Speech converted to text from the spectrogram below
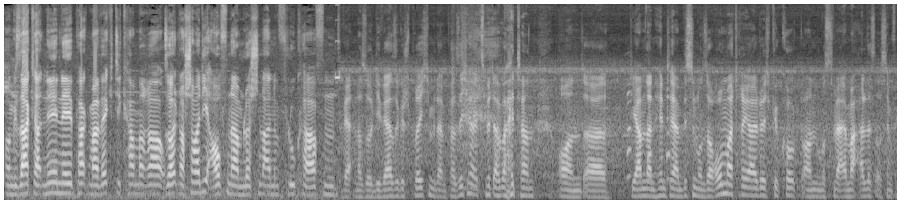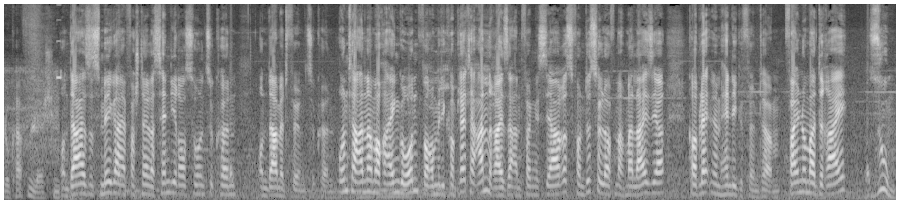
und gesagt hat, nee, nee, pack mal weg die Kamera. Wir sollten auch schon mal die Aufnahmen löschen an einem Flughafen. Wir hatten also diverse Gespräche mit ein paar Sicherheitsmitarbeitern und äh, die haben dann hinterher ein bisschen unser Rohmaterial durchgeguckt und mussten wir einmal alles aus dem Flughafen löschen. Und da ist es mega einfach schnell das Handy rausholen zu können und damit filmen zu können. Unter anderem auch ein Grund, warum wir die komplette Anreise Anfang des Jahres von Düsseldorf nach Malaysia komplett mit dem Handy gefilmt haben. Fall Nummer 3, Zoom.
